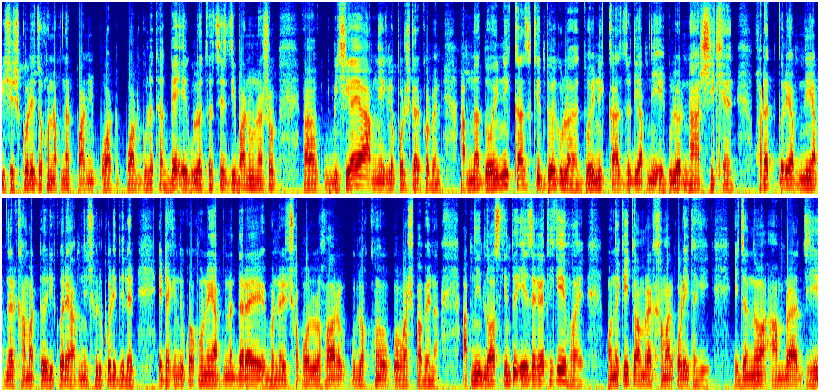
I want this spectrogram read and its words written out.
বিশেষ করে যখন আপনার পানির পট, পটগুলো থাকবে, এগুলো তো হচ্ছে জীবাণুনাশক মিশিয়ে আপনি এগুলো পরিষ্কার করবেন। আপনার দৈনিক কাজ কিন্তু এগুলো, দৈনিক কাজ যদি আপনি এগুলো না শিখেন, হঠাৎ করে আপনি আপনার খামার তৈরি করে আপনি শুরু করে দিলেন, এটা কিন্তু কখনোই আপনার দ্বারা মানে সফল হওয়ার লক্ষ্য প্রকাশ পাবে না। আপনি লস কিন্তু এ জায়গা থেকেই হয়, অনেকেই তো আমরা খামার করেই থাকি। এজন্য আমরা যে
